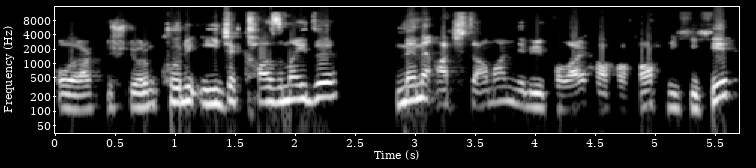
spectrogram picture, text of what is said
olarak düşünüyorum. Cory iyice kazmaydı. meme açtı aman ne büyük olay ha ha ha hi hi hi.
